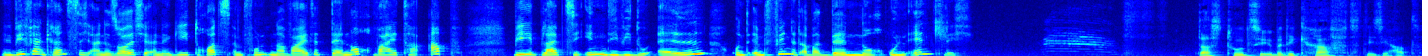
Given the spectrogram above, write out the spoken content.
Inwiefern grenzt sich eine solche Energie trotz empfundener Weite dennoch weiter ab? Wie bleibt sie individuell und empfindet aber dennoch unendlich? Das tut sie über die Kraft, die sie hat.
